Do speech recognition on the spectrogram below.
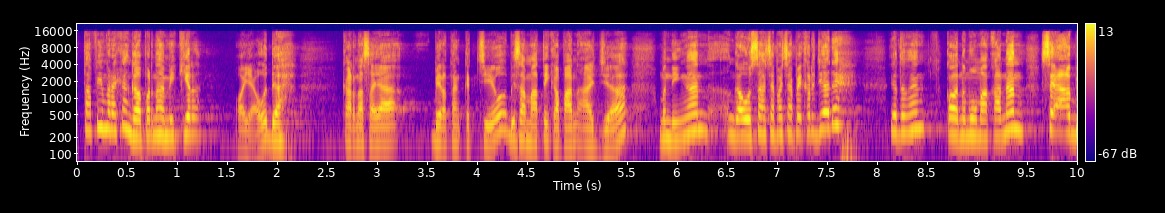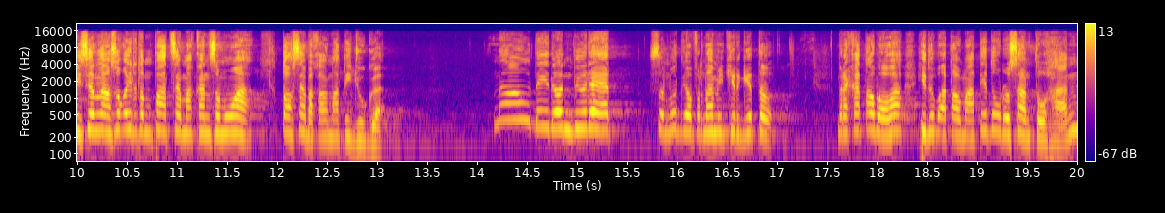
Tapi mereka nggak pernah mikir, oh ya udah, karena saya binatang kecil bisa mati kapan aja, mendingan nggak usah capek-capek kerja deh, gitu kan. Kalau nemu makanan, saya habisin langsung aja di tempat, saya makan semua. Toh saya bakal mati juga. No, they don't do that. Semut gak pernah mikir gitu. Mereka tahu bahwa hidup atau mati itu urusan Tuhan.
